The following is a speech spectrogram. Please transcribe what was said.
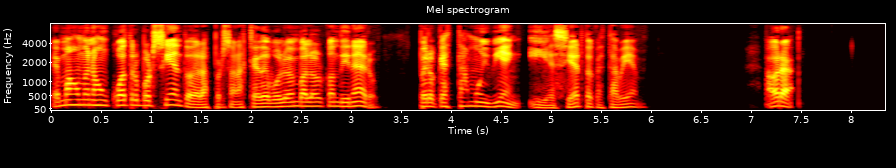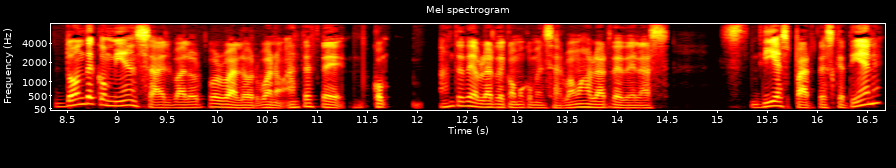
es más o menos un 4% de las personas que devuelven valor con dinero, pero que está muy bien. Y es cierto que está bien. Ahora, ¿dónde comienza el valor por valor? Bueno, antes de, antes de hablar de cómo comenzar, vamos a hablar de, las 10 partes que tiene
